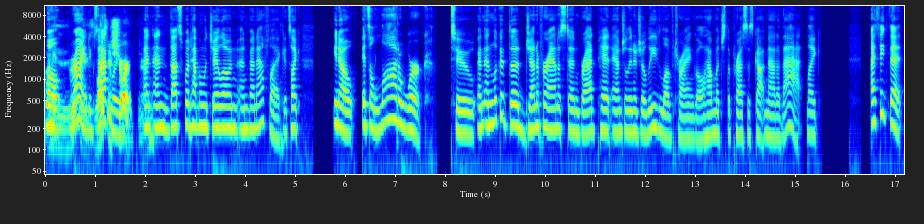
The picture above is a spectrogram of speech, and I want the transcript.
Well, mean, really, right, Life exactly. is short. you know. and and that's what happened with J Lo and, and Ben Affleck. It's like, you know, it's a lot of work to and and look at the Jennifer Aniston, Brad Pitt, Angelina Jolie love triangle. How much the press has gotten out of that? Like, I think that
